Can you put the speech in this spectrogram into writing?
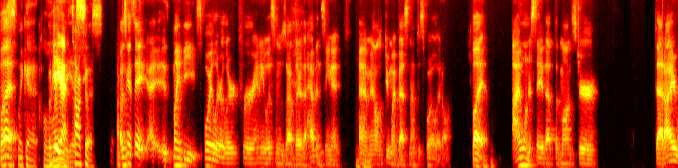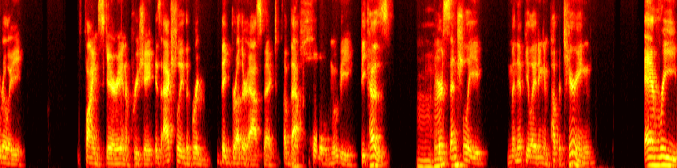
But It's like a okay, yeah. Talk to us. I was gonna say it might be spoiler alert for any listeners out there that haven't seen it. Um, Mhm. and I'll do my best not to spoil it all. But I want to say that the monster that I really find scary and appreciate is actually the big big brother aspect of that Yep. whole movie because Mhm. they're essentially manipulating and puppeteering every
